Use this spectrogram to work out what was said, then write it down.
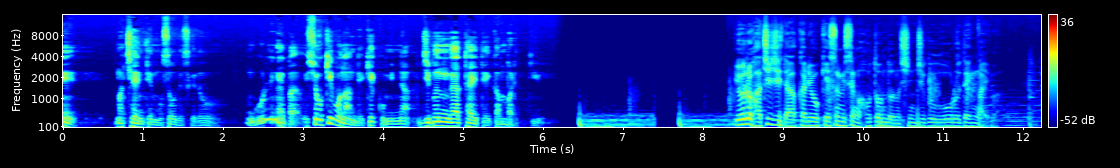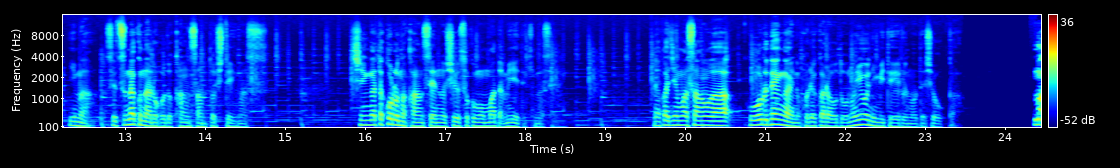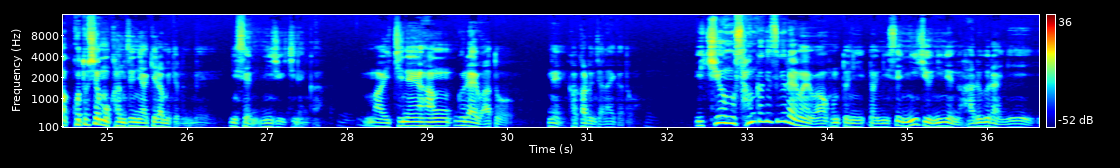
ね、まあチェーン店もそうですけど、ゴールデンがやっぱ小規模なんで結構みんな自分が耐えて頑張るっていう。夜8時で明かりを消す店がほとんどの新宿ゴールデン街は今切なくなるほど閑散としています。新型コロナ感染の収束もまだ見えてきません。中島さんはゴールデン街のこれからをどのように見ているのでしょうか？まあ今年はもう完全に諦めてるんで2021年かまあ1年半ぐらいはあとねかかるんじゃないかと一応もう3ヶ月ぐらい前は本当に2022年の春ぐらいに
